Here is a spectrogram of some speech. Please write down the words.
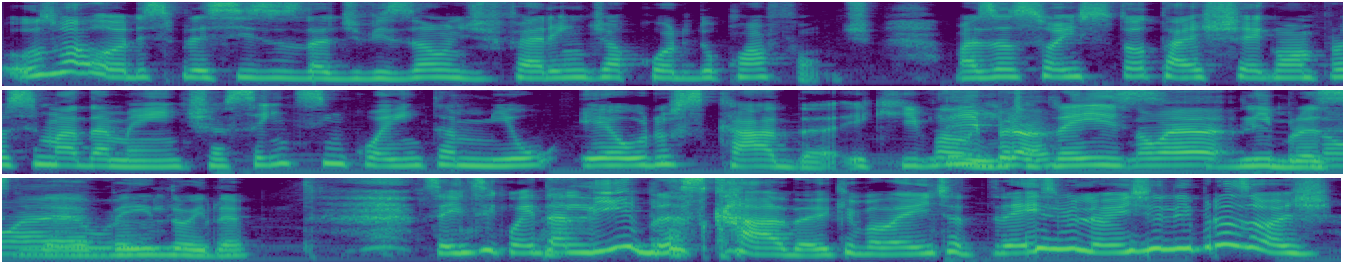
Os valores precisos da divisão diferem de acordo com a fonte, mas ações totais chegam aproximadamente a 150 mil euros cada, equivalente Libra. a 3 não é, libras, não é, é bem Libra. doida. 150 libras cada, equivalente a 3 milhões de libras hoje.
